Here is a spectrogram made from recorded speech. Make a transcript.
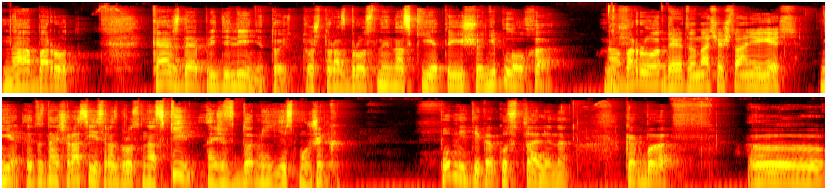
Наоборот, каждое определение, то есть то, что разбросанные носки, это еще неплохо. Наоборот. Да это значит, что они есть. Нет, это значит, раз есть разбросанные носки, значит, в доме есть мужик. Помните, как у Сталина? Как бы э,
